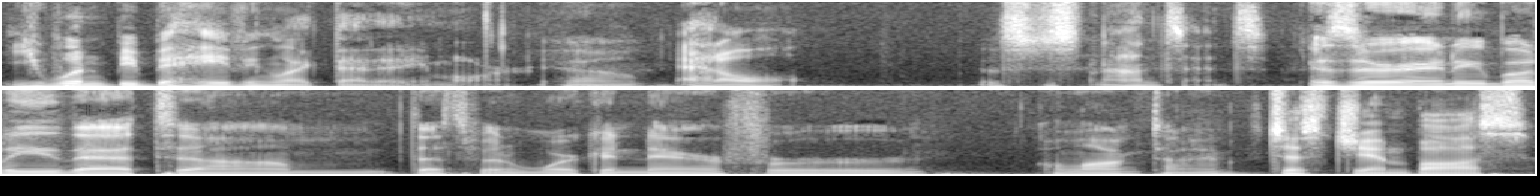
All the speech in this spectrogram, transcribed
you wouldn't be behaving like that anymore Yeah. at all. It's just nonsense. Is there anybody that um that's been working there for a long time? Just Jim Boss,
